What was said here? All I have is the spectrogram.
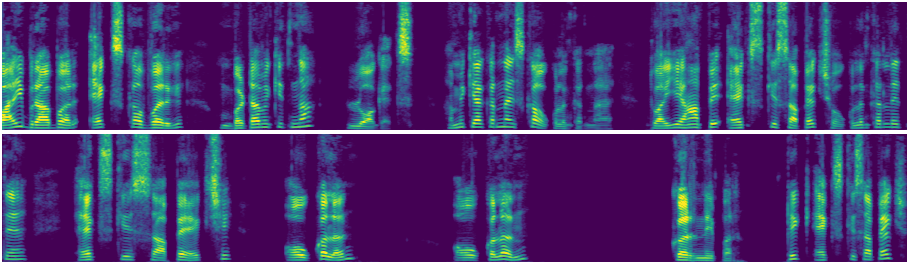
y बराबर x का वर्ग बटा में कितना? log x हमें क्या करना है? इसका अवकलन करना है। तो आइए यहाँ पे x के सापेक्ष अवकलन कर लेते हैं। x के सापेक्ष अवकलन अवकलन करने पर, ठीक? x के सापेक्ष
